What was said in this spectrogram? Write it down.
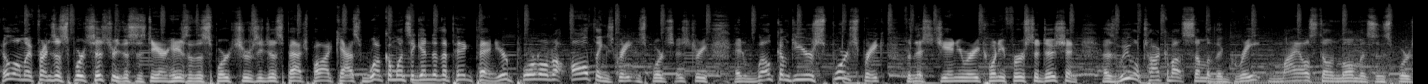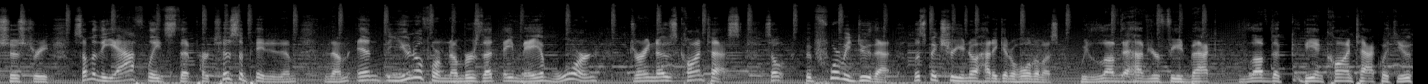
Hello, my friends of sports history. This is Darin Hayes of the Sports Jersey Dispatch podcast. Welcome once again to the Pig Pen, your portal to all things great in sports history, and welcome to your sports break for this January 21st edition, as we will talk about some of the great milestone moments in sports history, some of the athletes that participated in them, and the uniform numbers that they may have worn during those contests. So, before we do that, let's make sure you know how to get a hold of us. We love to have your feedback, love to be in contact with you.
